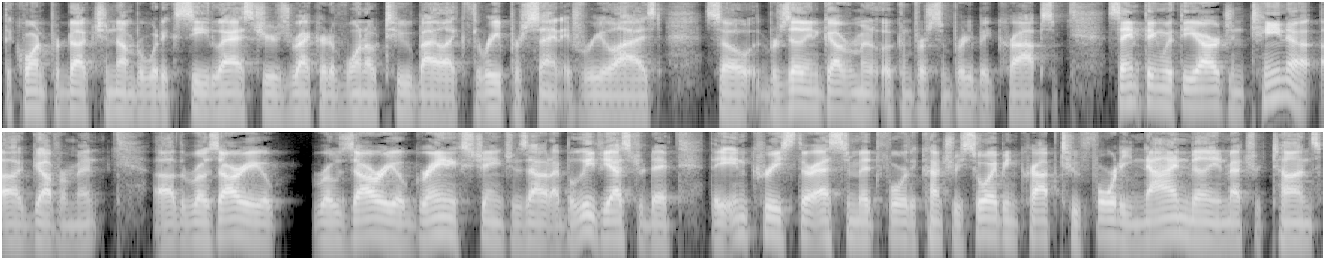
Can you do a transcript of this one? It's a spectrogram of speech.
The corn production number would exceed last year's record of 102 by like three percent if realized. So the Brazilian government looking for some pretty big crops. Same thing with the Argentina uh, government. Uh, the Rosario Rosario Grain Exchange was out, I believe, yesterday. They increased their estimate for the country soybean crop to 49 million metric tons,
